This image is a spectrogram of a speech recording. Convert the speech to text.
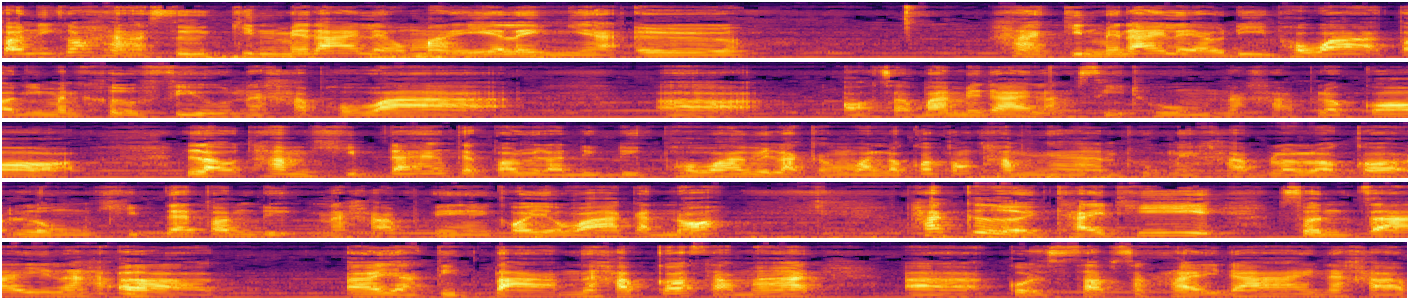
ตอนนี้ก็หาซื้อกินไม่ได้แล้วไหมอะไรเงี้ยเออ หากินไม่ได้แล้วดี เพราะว่าตอนนี้มันเคอร์ฟิวนะครับเพราะว่าออกจากบ้านไม่ได้หลังสี่ทุ่มนะครับ แล้วก็เราทำคลิปได้ตั้งแต่ตอนเวลาดึกๆ เพราะว่าเวลากลางวันเราก็ต้องทำงานถูกไหมครับ แล้วเราก็ลงคลิปได้ตอนดึกนะครับยังไงก็อย่าว่ากันเนาะถ้าเกิดใครที่สนใจนะเออออยากติดตามนะครับ ก็สามารถกด subscribe ได้นะครับ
